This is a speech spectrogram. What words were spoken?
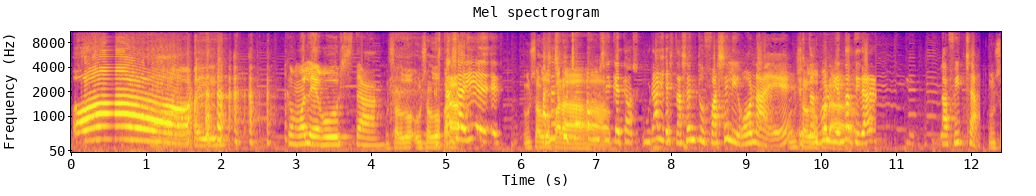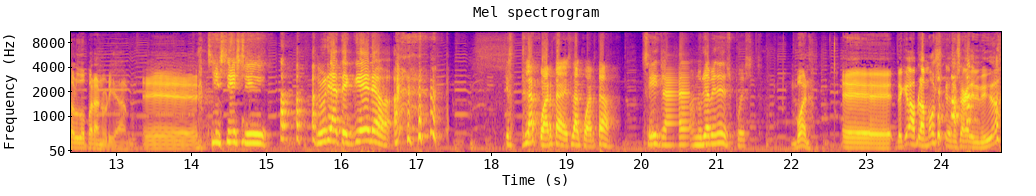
¡Oh! Ay, ¿Cómo le gusta? Un saludo, un saludo Estás para. ahí. eh, eh, Un Has saludo escuchado para. musiqueta oscura y estás en tu fase ligona, ¿eh? Un saludo Estás volviendo para- a tirar la ficha. Un saludo para Nuria. Eh, Sí, sí, sí. Nuria, te quiero. Es la cuarta, es la cuarta. Sí, claro. Nuria viene después. bueno, eh, ¿de qué hablamos? Que no se haga de mi vida.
